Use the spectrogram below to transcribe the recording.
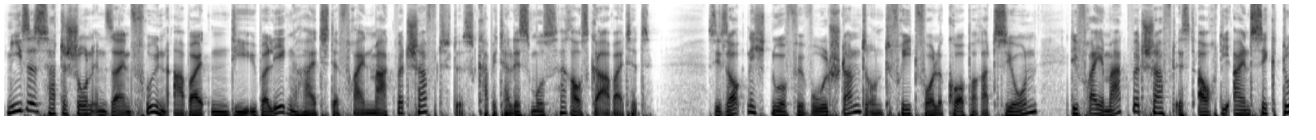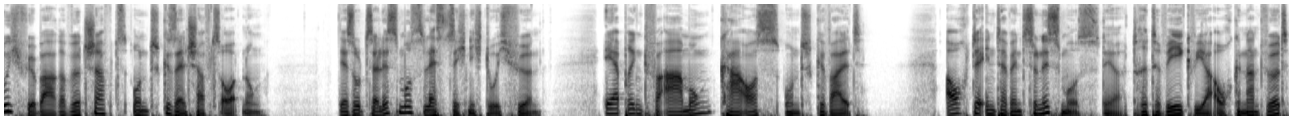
Mises hatte schon in seinen frühen Arbeiten die Überlegenheit der freien Marktwirtschaft, des Kapitalismus, herausgearbeitet. Sie sorgt nicht nur für Wohlstand und friedvolle Kooperation, die freie Marktwirtschaft ist auch die einzig durchführbare Wirtschafts- und Gesellschaftsordnung. Der Sozialismus lässt sich nicht durchführen. Er bringt Verarmung, Chaos und Gewalt. Auch der Interventionismus, der dritte Weg, wie er auch genannt wird,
